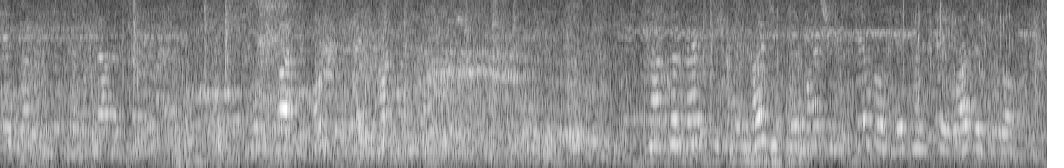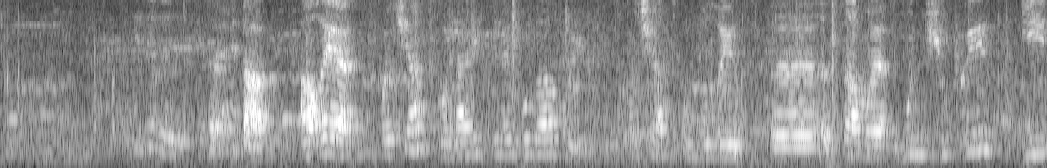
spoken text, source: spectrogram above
гетьманом після Богдана Хмельницького був Іван Львовський та Іван Мазепа. На козацькій клейноті ми бачимо символ гетьманської влади булави. Е, Так, але спочатку навіть не була ви. Спочатку були е, саме бунчуки і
